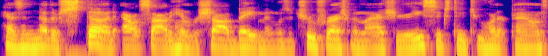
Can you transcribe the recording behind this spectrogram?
has another stud outside of him. Rashod Bateman was a true freshman last year. He's 6'2, 200 pounds.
